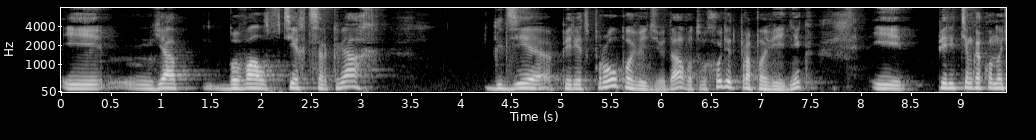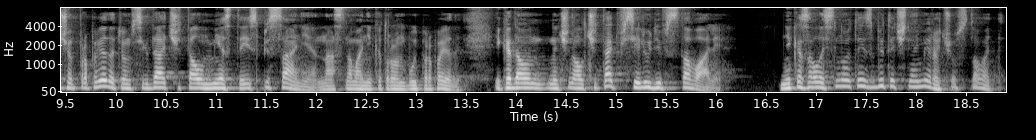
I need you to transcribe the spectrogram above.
и я бывал в тех церквях, где перед проповедью, да, вот выходит проповедник, и перед тем, как он начнет проповедовать, он всегда читал место из Писания, на основании которого он будет проповедовать. И когда он начинал читать, все люди вставали. Мне казалось, ну это избыточная мера, что вставать?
